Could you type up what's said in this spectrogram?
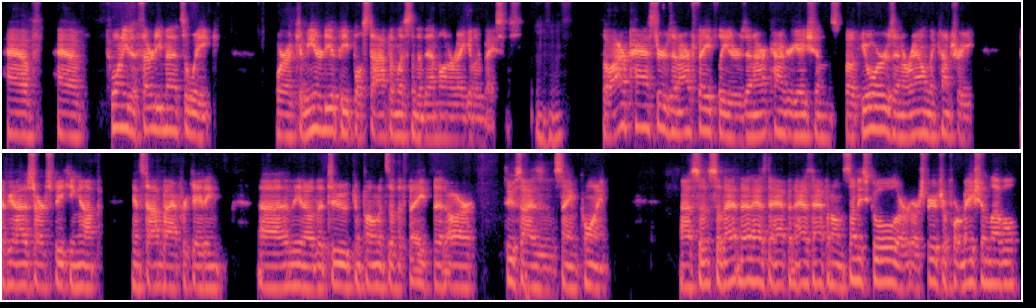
have have 20 to 30 minutes a week where a community of people stop and listen to them on a regular basis. Mm-hmm. So our pastors and our faith leaders and our congregations, both yours and around the country, have got to start speaking up and stop bifurcating, uh, you know, the two components of the faith that are two sides of the same coin. Uh, so, so that that has to happen. It has to happen on Sunday school or, or spiritual formation level.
